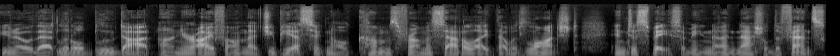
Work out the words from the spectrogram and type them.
you know that little blue dot on your iphone that gps signal comes from a satellite that was launched into space i mean uh, national defense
